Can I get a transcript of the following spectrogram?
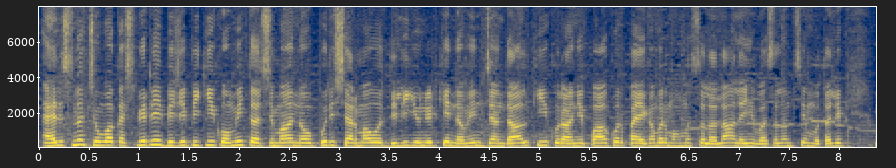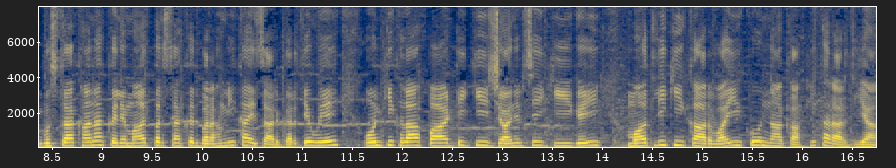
अहल सुनत जम्मू कश्मीर ने बीजेपी की कौमी तर्जमान नवपुरी शर्मा और दिल्ली यूनिट के नवीन जंदाल की कुरान पाक और पैगंबर मोहम्मद सल्लल्लाहु अलैहि वसल्लम से मुतलिक गुस्ताखाना कलिमात पर सख्त बरहमी का इजहार करते हुए उनके खिलाफ पार्टी की जानब से की गई मअतली की कार्रवाई को नाकाफी करार दिया।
